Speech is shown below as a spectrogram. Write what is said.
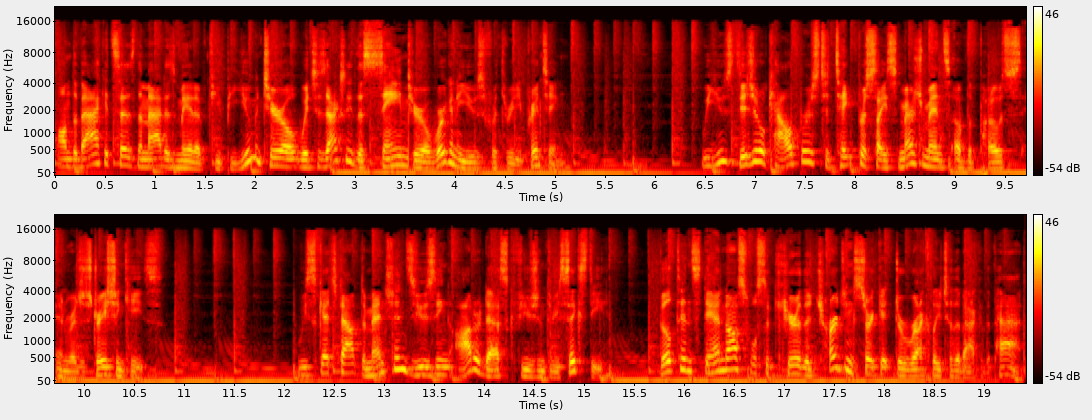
On the back it says the mat is made of TPU material, which is actually the same material we're going to use for 3D printing. We use digital calipers to take precise measurements of the posts and registration keys. We sketched out dimensions using Autodesk Fusion 360. Built-in standoffs will secure the charging circuit directly to the back of the pad.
